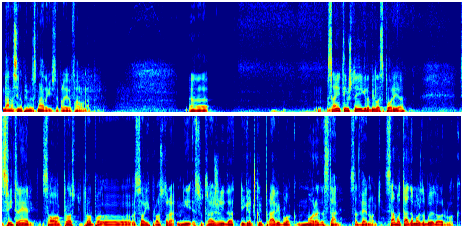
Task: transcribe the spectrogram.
Danas je, na primjer, Smajlagić napravio fal u napadu. Uh, samim tim što je igra bila sporija, svi treneri sa ovog prostora, po, po, sa ovih prostora ni, su tražili da igrač koji pravi blok mora da stane sa dve noge. Samo tada možda bude dobar blok.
